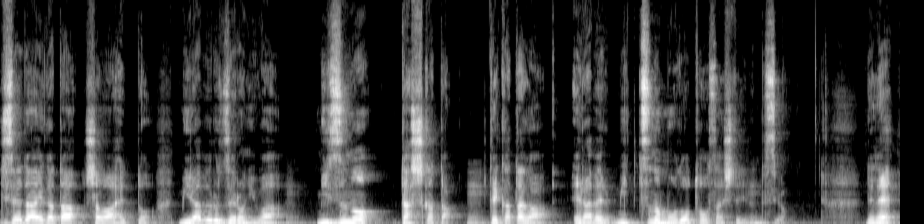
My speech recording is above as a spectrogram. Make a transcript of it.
次世代型シャワーヘッドミラブルゼロには水の出し方、ん。出方が選べる3つのモードを搭載しているんですよ。でね、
